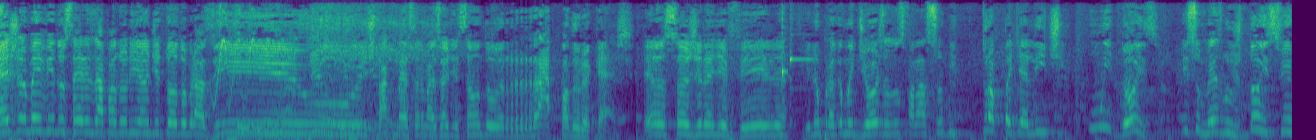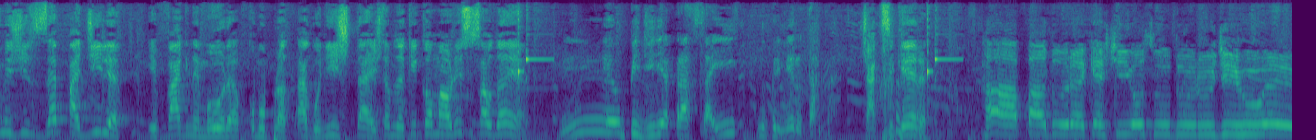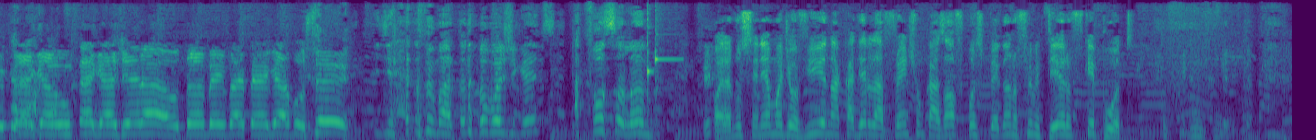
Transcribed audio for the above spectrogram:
Sejam bem-vindos, seres rapadurianos de todo o Brasil. Está começando mais uma edição do Rapadura Cast. Eu sou Jurandir Filho e no programa de hoje nós vamos falar sobre Tropa de Elite 1 e 2. Isso mesmo, os dois filmes de Zé Padilha e Wagner Moura como protagonista. Estamos aqui com Maurício Saldanha, Hum, eu pediria pra sair no primeiro tapa. Chaco Siqueira, Rapadura cast osso duro de rua, pega um, pega geral, também vai pegar você. Direto do Matando Robôs Gigantes, Afonso Solano. Olha, no cinema onde eu vi, na cadeira da frente, um casal ficou se pegando o filme inteiro, fiquei puto.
